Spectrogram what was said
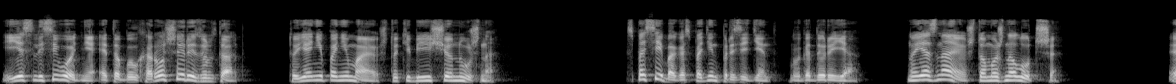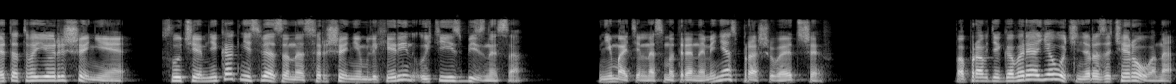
И если сегодня это был хороший результат, то я не понимаю, что тебе еще нужно. «Спасибо, господин президент», – благодарю я. «Но я знаю, что можно лучше». «Это твое решение. Случаем никак не связано с решением Лихерин уйти из бизнеса?» Внимательно смотря на меня, спрашивает шеф. «По правде говоря, я очень разочарована».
